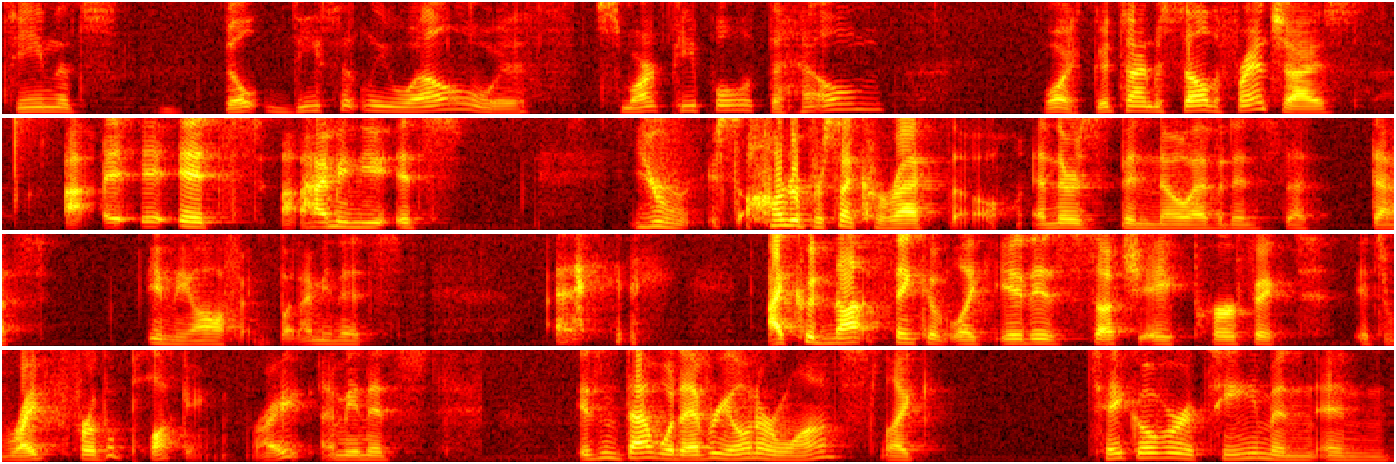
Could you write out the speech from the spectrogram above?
Team that's built decently well with smart people at the helm. Boy, good time to sell the franchise. I, it, it's I mean it's you're 100% correct though. And there's been no evidence that that's in the offing. But I mean it's I could not think of like it is such a perfect it's ripe for the plucking right? I mean it's isn't that what every owner wants? Like take over a team and and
